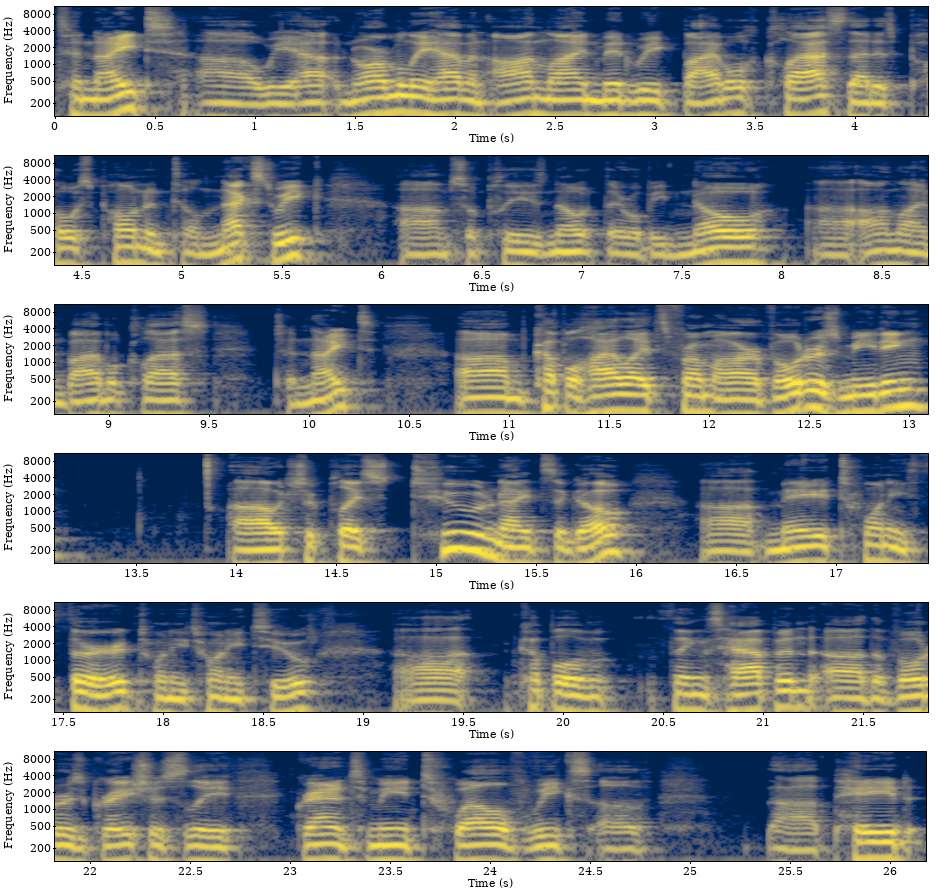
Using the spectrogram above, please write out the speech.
tonight uh, we ha- normally have an online midweek Bible class that is postponed until next week. Um, so please note there will be no uh, online Bible class tonight. A um, couple highlights from our voters meeting, uh, which took place two nights ago, uh, May 23rd, 2022. Uh, a couple of things happened. Uh, the voters graciously granted to me 12 weeks of uh, paid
